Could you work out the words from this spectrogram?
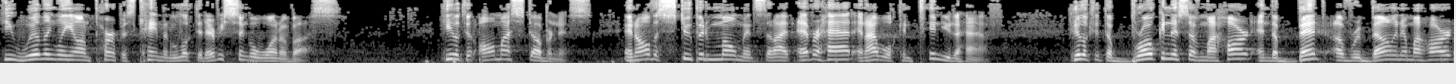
He willingly, on purpose, came and looked at every single one of us. He looked at all my stubbornness and all the stupid moments that I've ever had and I will continue to have. He looked at the brokenness of my heart and the bent of rebellion in my heart.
